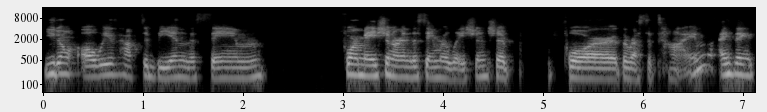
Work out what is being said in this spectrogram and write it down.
you don't always have to be in the same formation or in the same relationship for the rest of time. I think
